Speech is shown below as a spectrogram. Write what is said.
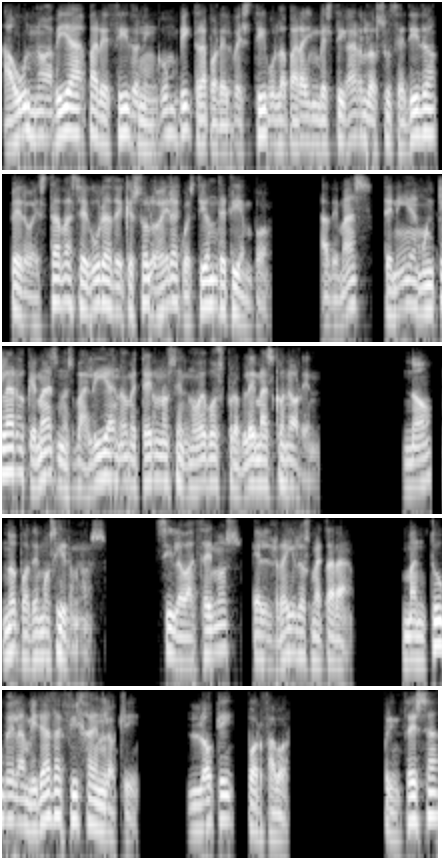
Aún no había aparecido ningún Victra por el vestíbulo para investigar lo sucedido, pero estaba segura de que solo era cuestión de tiempo. Además, tenía muy claro que más nos valía no meternos en nuevos problemas con Oren. No, no podemos irnos. Si lo hacemos, el rey los matará. Mantuve la mirada fija en Loki. Loki, por favor. Princesa,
